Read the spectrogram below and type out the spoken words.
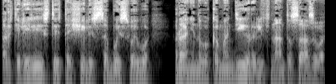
Артиллеристы тащили с собой своего раненого командира, лейтенанта Сазова,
